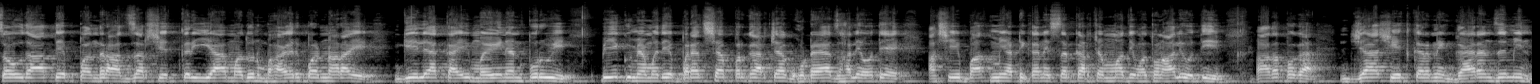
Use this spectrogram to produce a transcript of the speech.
चौदा ते पंधरा हजार शेतकरी यामधून बाहेर पडणार आहे. गेल्या काही महिन्यांपूर्वी पीक विम्यामध्ये बऱ्याचशा प्रकारच्या घोटाळ्या झाल्या होत्या. अशी बातमी या ठिकाणी सरकारच्या माध्यमातून आली होती. आता बघा ज्या शेतकऱ्याने गायरान जमीन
